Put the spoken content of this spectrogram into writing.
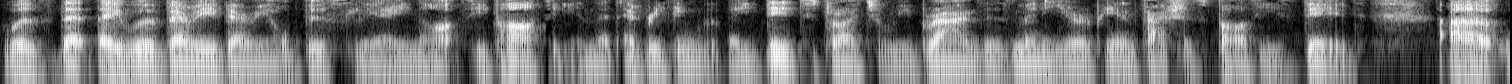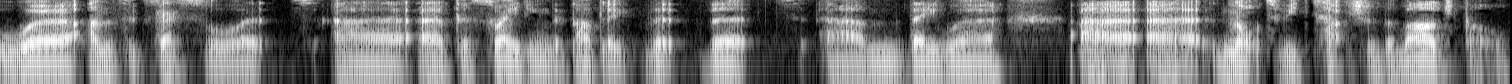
was that they were very, very obviously a Nazi party, and that everything that they did to try to rebrand, as many European fascist parties did, uh, were unsuccessful at uh, uh, persuading the public that that um, they were uh, uh, not to be touched with a barge pole.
